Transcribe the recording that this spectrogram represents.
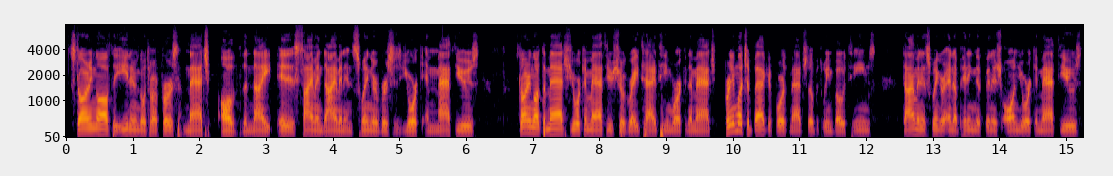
Starting off the evening, we go to our first match of the night. It is Simon Diamond and Swinger versus York and Matthews. Starting off the match, York and Matthews show great tag team work in the match. Pretty much a back and forth match, though, between both teams. Diamond and Swinger end up hitting the finish on York and Matthews,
